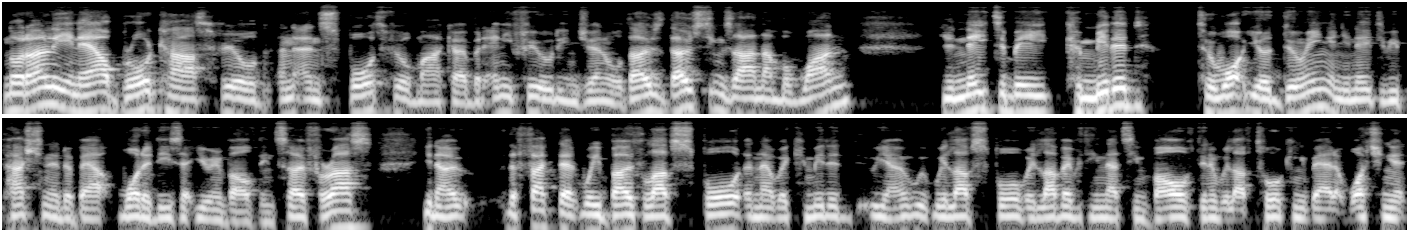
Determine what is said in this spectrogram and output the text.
not only in our broadcast field and, and sports field, Marco, but any field in general. Those those things are number one, you need to be committed to what you're doing and you need to be passionate about what it is that you're involved in. So for us, you know, the fact that we both love sport and that we're committed, you know, we, we love sport, we love everything that's involved in it, we love talking about it, watching it.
